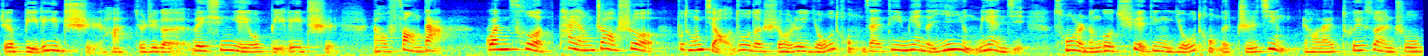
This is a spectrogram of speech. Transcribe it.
这个比例尺，哈，就这个卫星也有比例尺，然后放大观测太阳照射不同角度的时候，这个油桶在地面的阴影面积，从而能够确定油桶的直径，然后来推算出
